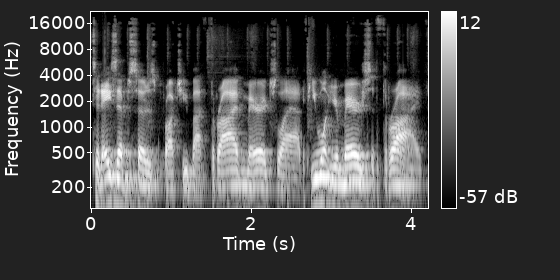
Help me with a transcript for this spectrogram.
Today's episode is brought to you by Thrive Marriage Lab. If you want your marriage to thrive,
